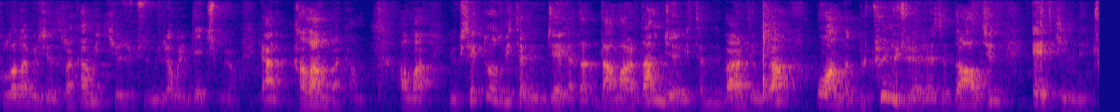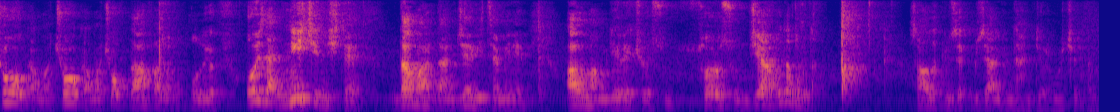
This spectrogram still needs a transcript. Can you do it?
kullanabileceğiniz rakam 200-300 miligram geçmiyor. Yani kalan rakam. Ama yüksek doz vitamin C ya da damardan C vitamini verdiğiniz zaman o anda bütün hücrelerinize dağıl için etkinliği çok ama çok ama çok daha fazla oluyor. O yüzden niçin işte damardan C vitamini almam gerekiyorsun sorusunun cevabı da burada. Sağlıklı güzel, güzel günler diliyorum. Hoşçakalın.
